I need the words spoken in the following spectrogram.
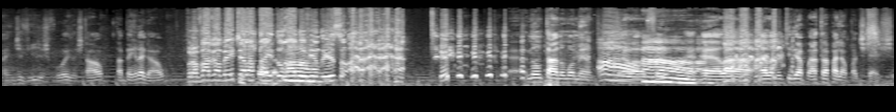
A gente divide as coisas e tal. Tá bem legal. Provavelmente ela tá aí do lado ouvindo isso. É, Não tá no momento. Ah. Ela, foi- é, ela, ela não queria atrapalhar o podcast.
